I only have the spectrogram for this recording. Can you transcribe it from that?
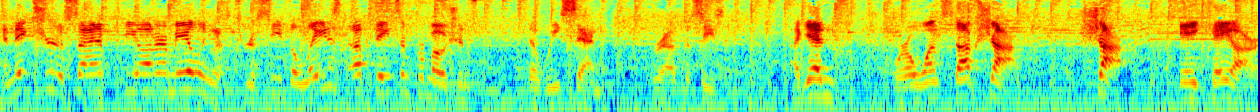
and make sure to sign up to be on our mailing list to receive the latest updates and promotions that we send throughout the season. Again, we're a one stop shop. ShopAKR.com.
